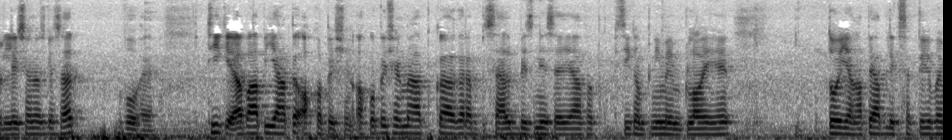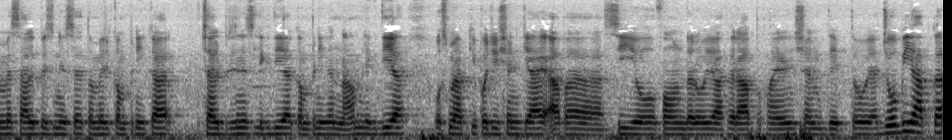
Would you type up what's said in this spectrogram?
रिलेशन है उसके साथ वो है। ठीक है अब आप यहाँ पे ऑक्यूपेशन ऑक्यूपेशन में आपका अगर आप सेल्फ बिज़नेस है या आप किसी कंपनी में एम्प्लॉय हैं तो यहाँ पे आप लिख सकते हैं भाई मैं सेल्फ बिज़नेस है तो मेरी कंपनी का सेल्फ बिज़नेस लिख दिया कंपनी का नाम लिख दिया उसमें आपकी पोजीशन क्या है आप सी ओ फाउंडर हो या फिर आप फाइनेंशियल देखते हो या जो भी आपका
